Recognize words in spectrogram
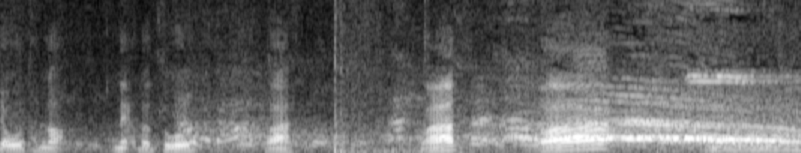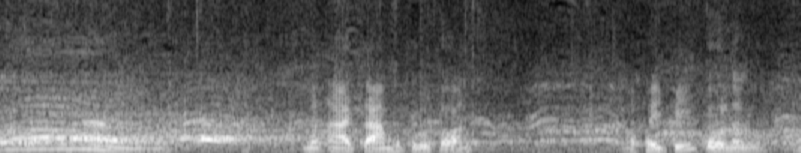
ចូលថ្នាក់អ្នកទទួលបាទបាទបាទអឺមិនអាចតាមសង្គ្រោះតាន់ 22ទល់នឹង17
